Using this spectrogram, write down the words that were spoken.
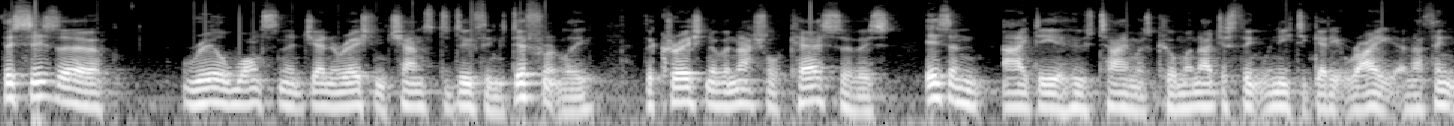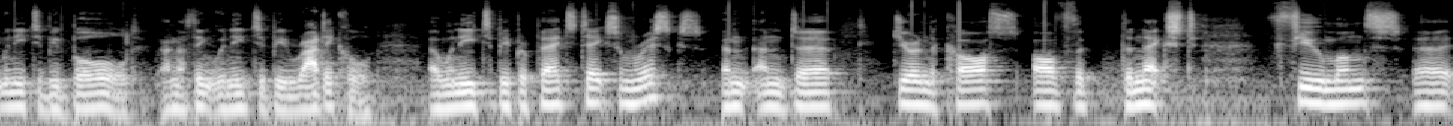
this is a real once in a generation chance to do things differently. The creation of a national care service is an idea whose time has come, and I just think we need to get it right. And I think we need to be bold, and I think we need to be radical, and we need to be prepared to take some risks. And, and uh, during the course of the, the next few months, uh,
